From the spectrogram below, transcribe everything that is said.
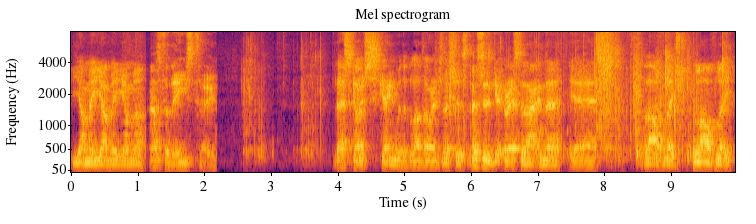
Yummy, yummy, yummer. As for these two, Let's go skeng with the blood orange. Let's just let's just get the rest of that in there. Yeah. Lovely. Lovely.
